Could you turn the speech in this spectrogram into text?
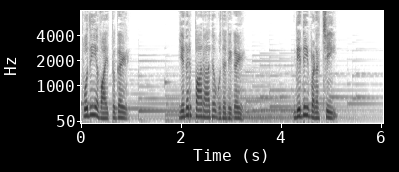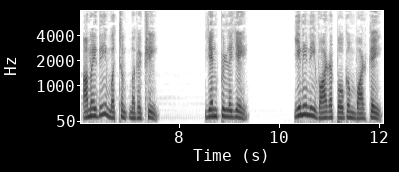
புதிய வாய்ப்புகள் எதிர்பாராத உதவிகள் நிதி வளர்ச்சி அமைதி மற்றும் மகிழ்ச்சி. என் பிள்ளையே இனி நீ வாழப்போகும் வாழ்க்கை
